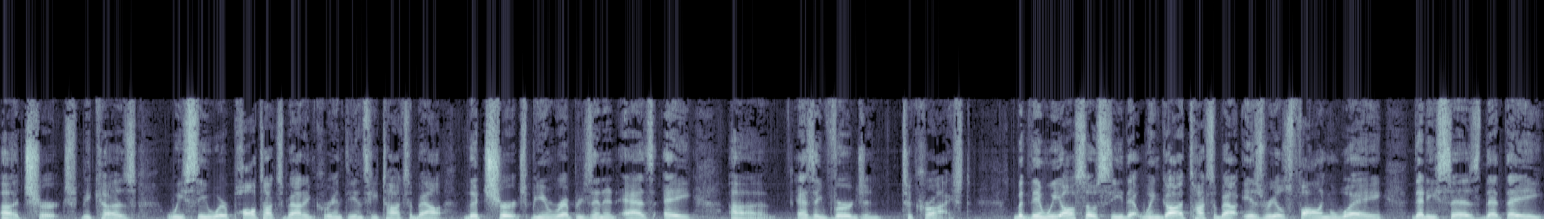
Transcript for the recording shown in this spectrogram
a church, because we see where Paul talks about in Corinthians, he talks about the church being represented as a uh, as a virgin to Christ. But then we also see that when God talks about Israel's falling away, that He says that they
